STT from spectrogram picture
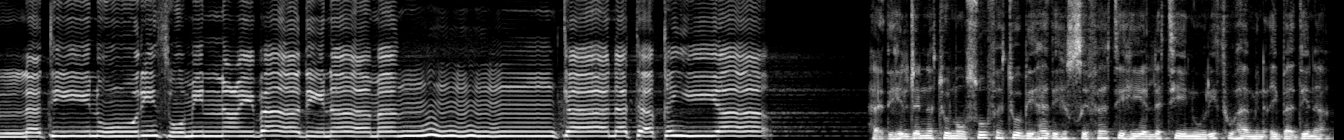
التي نورث من عبادنا من كان تقيا. هذه الجنة الموصوفة بهذه الصفات هي التي نورثها من عبادنا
